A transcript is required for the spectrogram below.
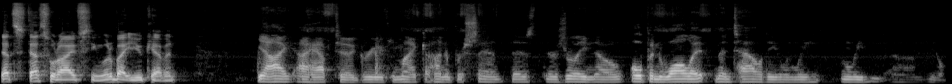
that's that's what I've seen. What about you, Kevin? Yeah, I, I have to agree with you, Mike, 100. percent There's there's really no open wallet mentality when we when we um, you know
